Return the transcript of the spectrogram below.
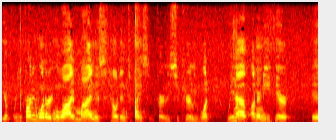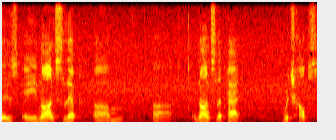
you're, you're probably wondering why mine is held into place fairly securely. What we have underneath here is a non-slip um, uh, non-slip pad which helps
